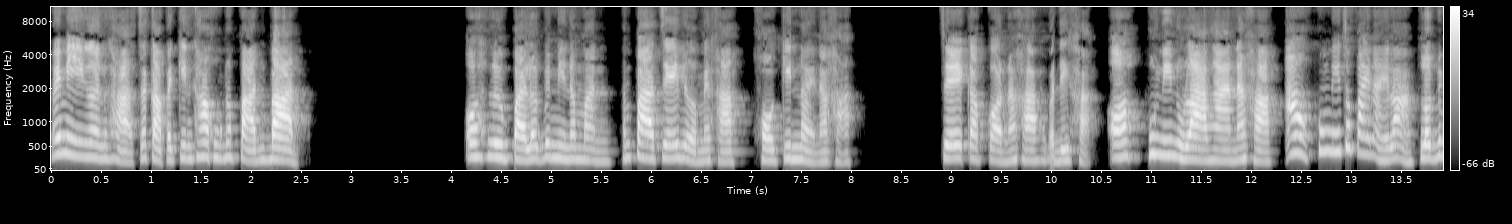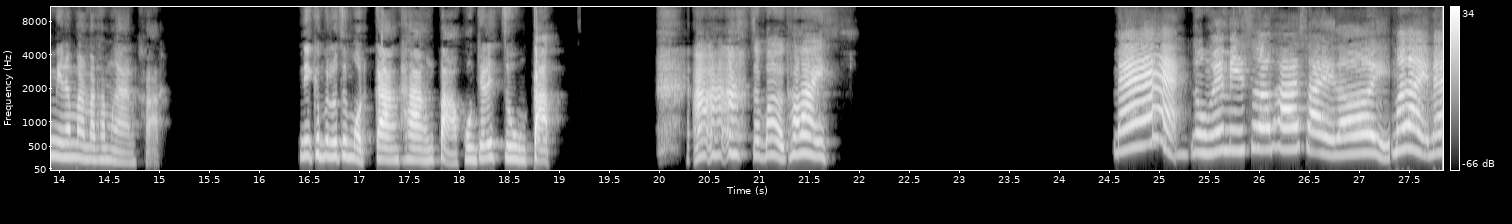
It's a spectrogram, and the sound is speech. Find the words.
ไม่มีเงินค่ะ จะกลับไปกินข้าวคลุกน้ำปลาที่บ้านโอ้ลืมไปรถไม่มีน้ำมัน น้ำปลาเจ๊เหลือไหมคะ ขอกินหน่อยนะคะ เจ๊กลับก่อนนะคะสวัสดีค่ะ อ๋อ พรุ่งนี้หนูลางานนะคะเอ้าพรุ่งนี้จะไปไหนล่ะ รถไม่มีน้ำมันมาทำงานค่ะ นี่ก็ไม่รู้จะหมดกลางทางหรือเปล่า คงจะได้จูงกลับ อะอะอะจะเบิกเท่าไหร่ แม่ หนูไม่มีเสื้อผ้าใส่เลย เมื่อไหร่แม่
